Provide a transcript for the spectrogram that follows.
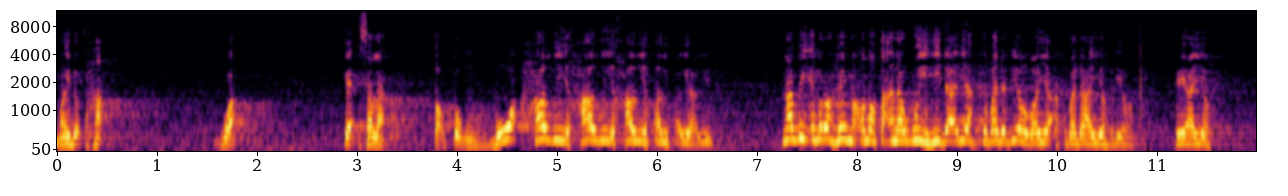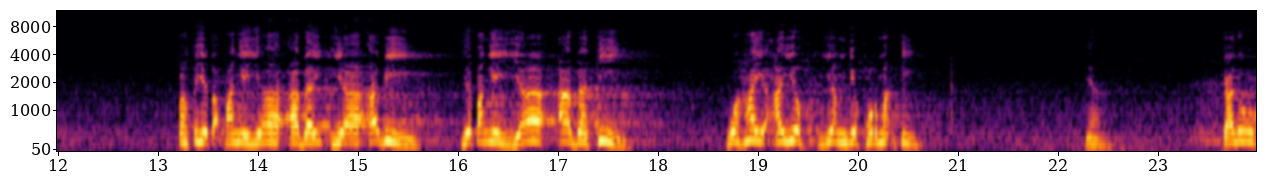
Mai hidup hak buat kek salat tokong. Buat hari-hari hari-hari hari-hari. Nabi Ibrahim Allah Taala wi hidayah kepada dia royak kepada ayah dia. Hei ayah lepas tu dia tak panggil ya abai ya abi. Dia panggil ya abati. Wahai ayah yang dihormati. Ya. Kalau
